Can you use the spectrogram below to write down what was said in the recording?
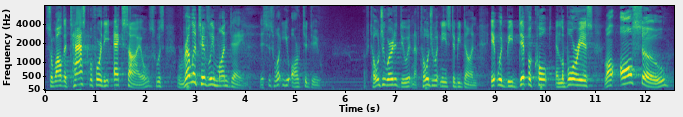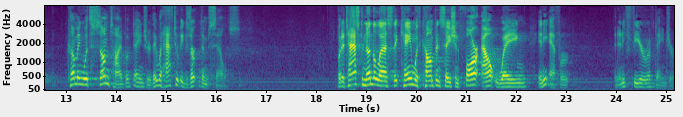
So while the task before the exiles was relatively mundane, this is what you are to do. I've told you where to do it, and I've told you what needs to be done. It would be difficult and laborious while also coming with some type of danger. They would have to exert themselves but a task nonetheless that came with compensation far outweighing any effort and any fear of danger.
